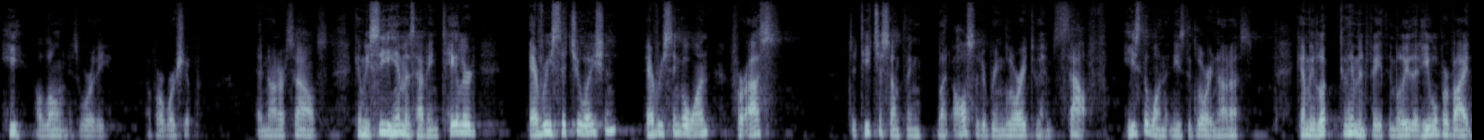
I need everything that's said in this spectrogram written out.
He alone is worthy of our worship and not ourselves? Can we see Him as having tailored every situation, every single one, for us to teach us something, but also to bring glory to Himself? He's the one that needs the glory, not us. Can we look to Him in faith and believe that He will provide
